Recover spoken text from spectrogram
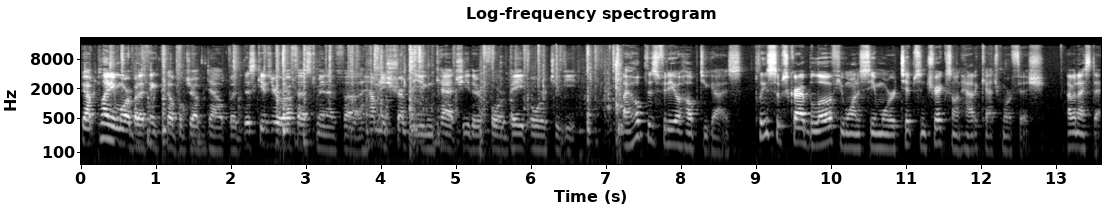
Got plenty more, but I think a couple jumped out. But this gives you a rough estimate of uh, how many shrimp that you can catch either for bait or to eat. I hope this video helped you guys. Please subscribe below if you want to see more tips and tricks on how to catch more fish. Have a nice day.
